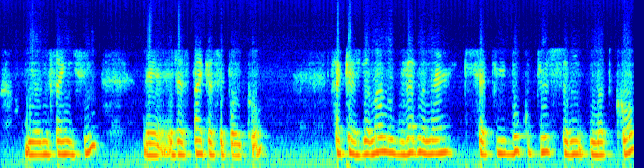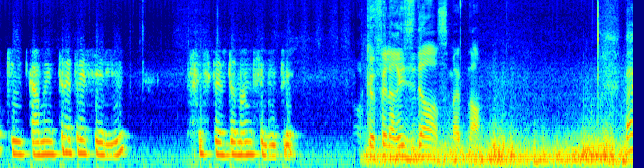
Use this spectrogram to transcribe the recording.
il y a une fin ici, mais j'espère que c'est pas le cas. Fait que je demande au gouvernement qui s'appuie beaucoup plus sur notre cas, qui est quand même très, très sérieux. C'est ce que je demande, s'il vous plaît. Que fait la résidence maintenant? Bien,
